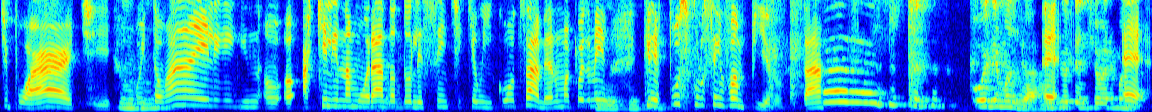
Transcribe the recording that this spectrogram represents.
Tipo arte, uhum. ou então, ah, ele. aquele namorado adolescente que eu encontro, sabe? Era uma coisa meio sim, sim. crepúsculo sem vampiro, tá? É, esses, esses, hoje é mangá. Hoje é, é o que a gente chama de mangá. É,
